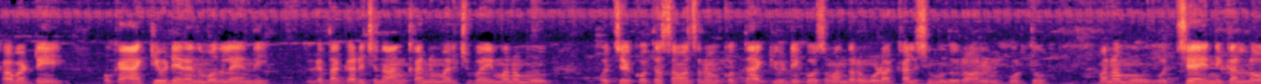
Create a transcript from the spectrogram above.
కాబట్టి ఒక యాక్టివిటీ అనేది మొదలైంది. గత గడిచిన అంకాన్ని మర్చిపోయి మనము వచ్చే కొత్త సంవత్సరం కొత్త యాక్టివిటీ కోసం అందరం కూడా కలిసి ముందుకు రావాలని కోరుతూ మనము వచ్చే ఎన్నికల్లో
